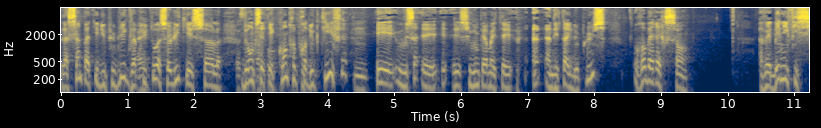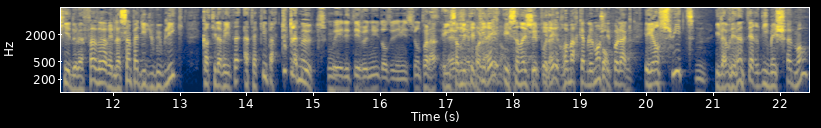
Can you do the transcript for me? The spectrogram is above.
la sympathie du public va plutôt à celui qui est seul. Donc c'était contre-productif. Mm. et, si vous me permettez un, détail de plus, Robert Hersan avait bénéficié de la faveur et de la sympathie du public quand il avait été attaqué par toute la meute. Oui, il était venu dans une émission. Voilà, et il s'en était tiré, et s'en était tiré remarquablement chez Pollack. Et ensuite, mm. il avait interdit méchamment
